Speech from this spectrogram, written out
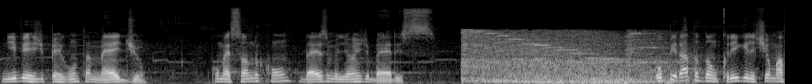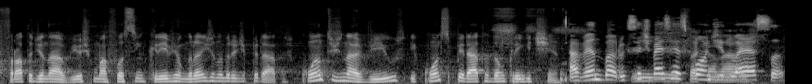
níveis de pergunta médio. Começando com 10 milhões de berries. O pirata Don Krieg ele tinha uma frota de navios com uma força incrível e um grande número de piratas. Quantos navios e quantos piratas Don Krieg tinha? Tá vendo, Baru? Se você Ih, tivesse respondido sacanagem. essa,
